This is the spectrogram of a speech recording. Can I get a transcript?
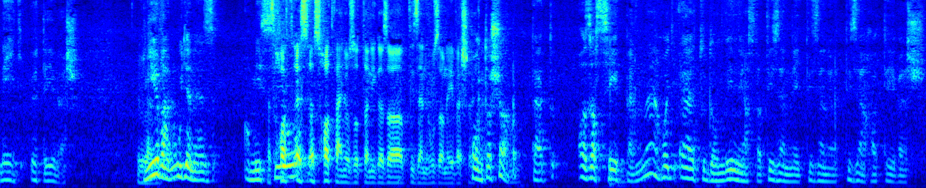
74-5 éves. Világos. Nyilván ugyanez a misszió... Ez, hat, ez, ez hatványozottan igaz a 10-20 évesekre. Pontosan. Tehát az a szép benne, hogy el tudom vinni azt a 14-15-16 éves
